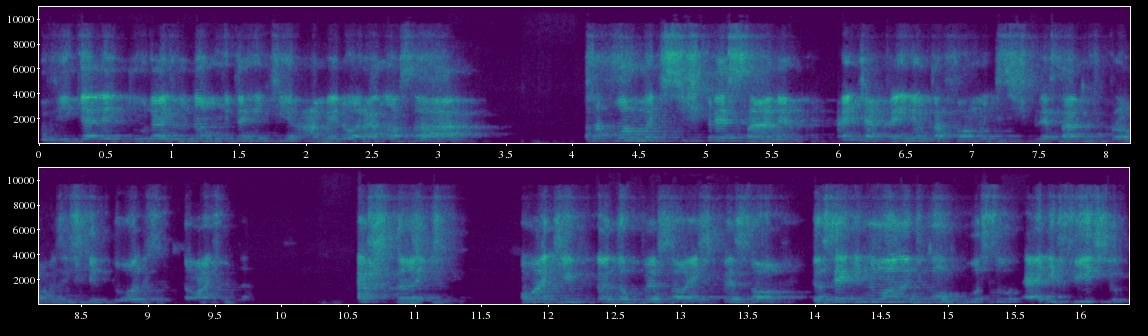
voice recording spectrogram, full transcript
eu vi que a leitura ajuda muito a gente a melhorar nossa nossa forma de se expressar, né? A gente aprende outra forma de se expressar com os próprios escritores, então ajuda bastante. Uma dica que eu dou pro pessoal é esse pessoal. Eu sei que no ano de concurso é difícil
